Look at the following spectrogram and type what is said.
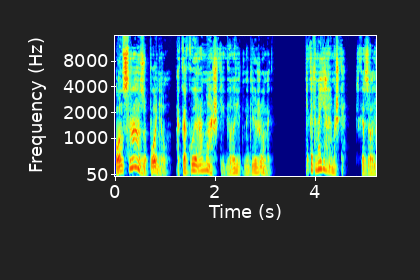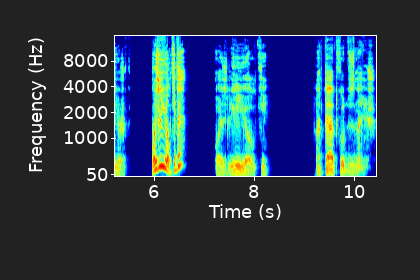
Он сразу понял, о какой ромашке говорит медвежонок. — Так это моя ромашка, — сказал ежик. — Возле елки, да? — Возле елки. — А ты откуда знаешь?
